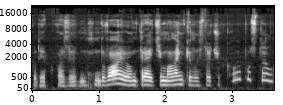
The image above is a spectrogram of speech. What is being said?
Куди я показую? Два, і он третій маленький листочок, але пустив.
